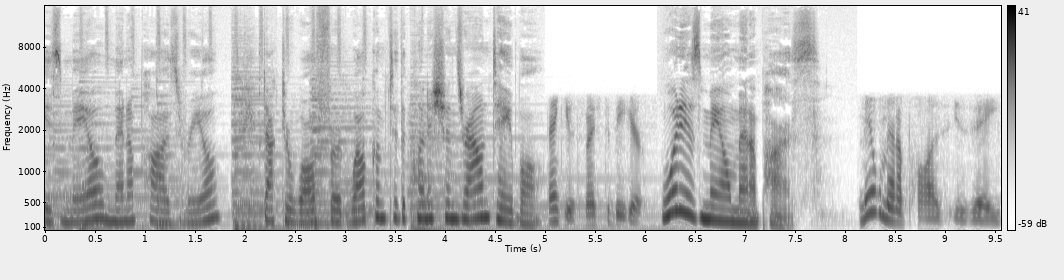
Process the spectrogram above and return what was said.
Is Male Menopause Real? Dr. Walford, welcome to the Clinicians Roundtable. Thank you. It's nice to be here. What is male menopause? Male menopause is a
